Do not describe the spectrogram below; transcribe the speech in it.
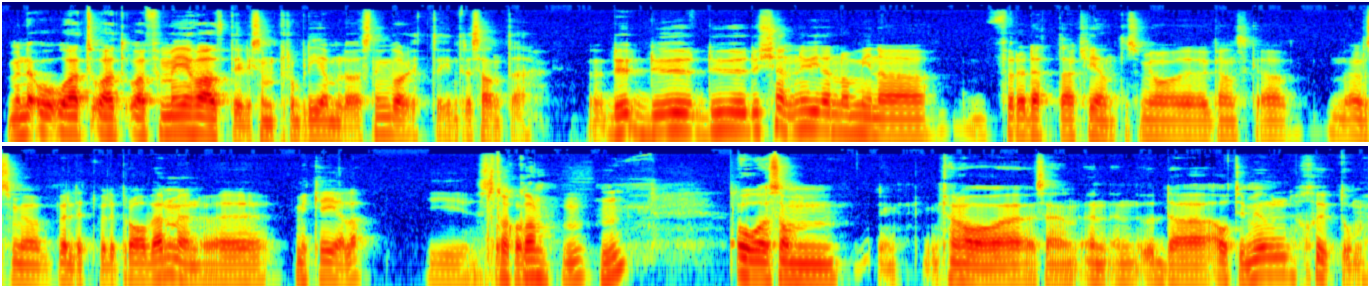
Men, och, och, att, och, att, och att för mig har alltid liksom problemlösning varit intressant där. Du, du, du, du känner ju en av mina före detta klienter som jag är ganska, eller som jag är väldigt, väldigt bra vän med nu, Mikaela i Stockholm. Mm. Mm. Och som kan ha en, en, en udda autoimmun sjukdom.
